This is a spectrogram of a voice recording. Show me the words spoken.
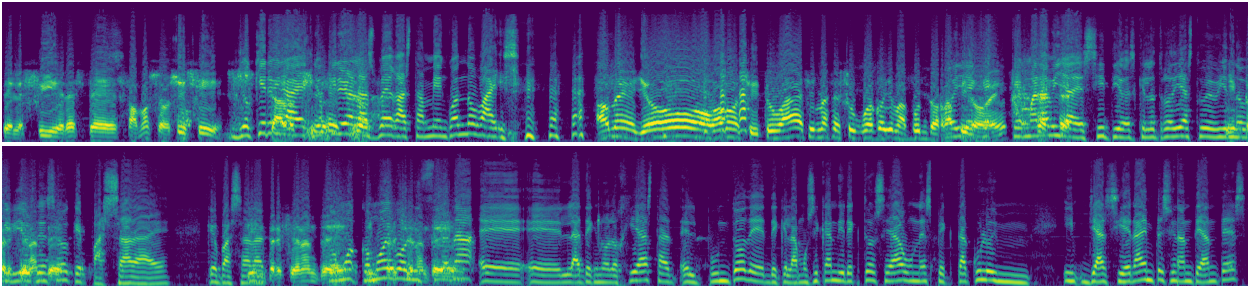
del Sphere este famoso. Sí, sí. Yo quiero, Claro, ir a, yo quiero ir a Las Vegas también. ¿Cuándo vais? Hombre, yo, vamos, si tú vas y me haces un hueco, yo me apunto rápido, Oye, qué, ¿eh? qué maravilla de sitio. Es que el otro día estuve viendo vídeos de eso. Qué pasada, ¿eh? Qué pasada. Impresionante. ¿Cómo, cómo impresionante. evoluciona eh, eh, la tecnología hasta el punto de, de que la música en directo sea un espectáculo y, ya si era impresionante antes,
